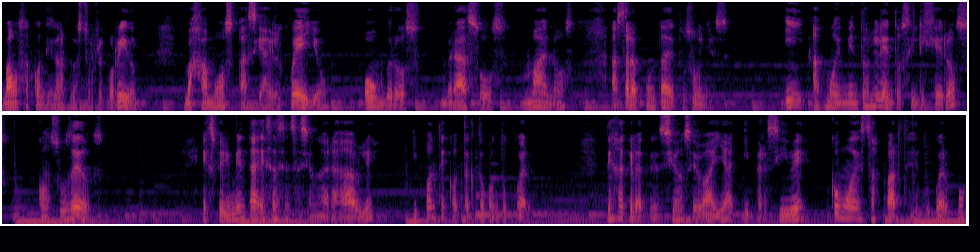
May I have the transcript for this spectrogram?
Vamos a continuar nuestro recorrido. Bajamos hacia el cuello, hombros, brazos, manos, hasta la punta de tus uñas. Y haz movimientos lentos y ligeros con sus dedos. Experimenta esa sensación agradable y ponte en contacto con tu cuerpo. Deja que la tensión se vaya y percibe cómo estas partes de tu cuerpo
